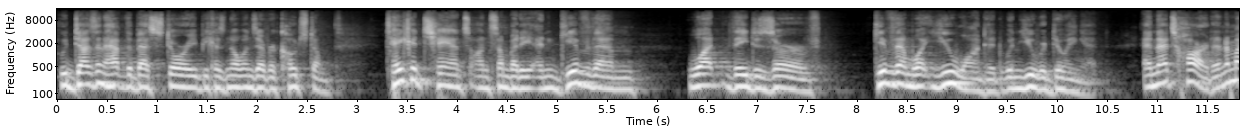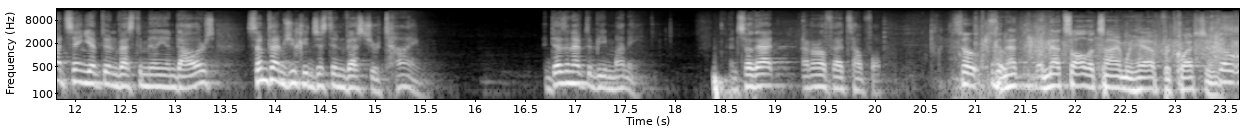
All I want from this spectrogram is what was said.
who doesn't have the best story because no one's ever coached them. Take a chance on somebody and give them what they deserve. Give them what you wanted when you were doing it. And that's hard. And I'm not saying you have to invest a million dollars. Sometimes you can just invest your time. It doesn't have to be money. And so that, I don't know if that's helpful. So, so, And, that, and that's all the time we have for questions. so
